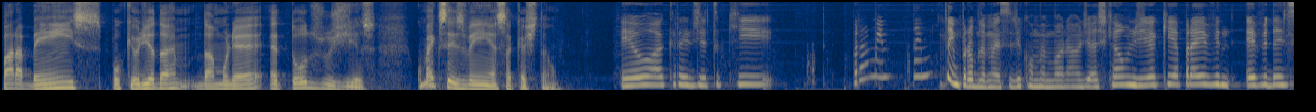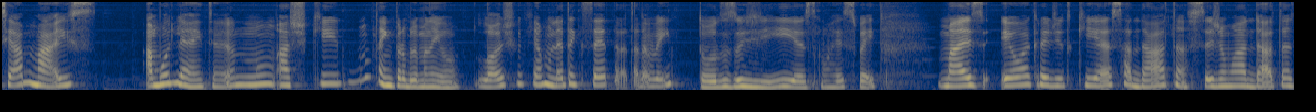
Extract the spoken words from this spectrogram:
parabéns, porque o Dia da, da Mulher é todos os dias. Como é que vocês veem essa questão? Eu acredito que, para mim, não tem problema esse de comemorar um dia. Acho que é um dia que é para evi evidenciar mais a mulher, entendeu? Eu não acho que não tem problema nenhum. Lógico que a mulher tem que ser tratada bem todos os dias, com respeito. Mas eu acredito que essa data seja uma data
